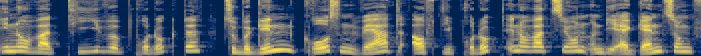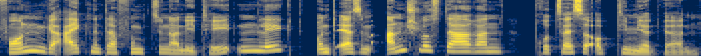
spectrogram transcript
innovative Produkte zu Beginn großen Wert auf die Produktinnovation und die Ergänzung von geeigneter Funktionalitäten legt und erst im Anschluss daran Prozesse optimiert werden.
